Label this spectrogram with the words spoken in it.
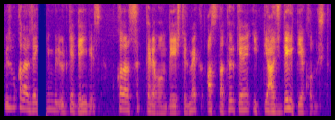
biz bu kadar zengin bir ülke değiliz. Bu kadar sık telefon değiştirmek aslında Türkiye'nin ihtiyacı değil diye konuştu.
